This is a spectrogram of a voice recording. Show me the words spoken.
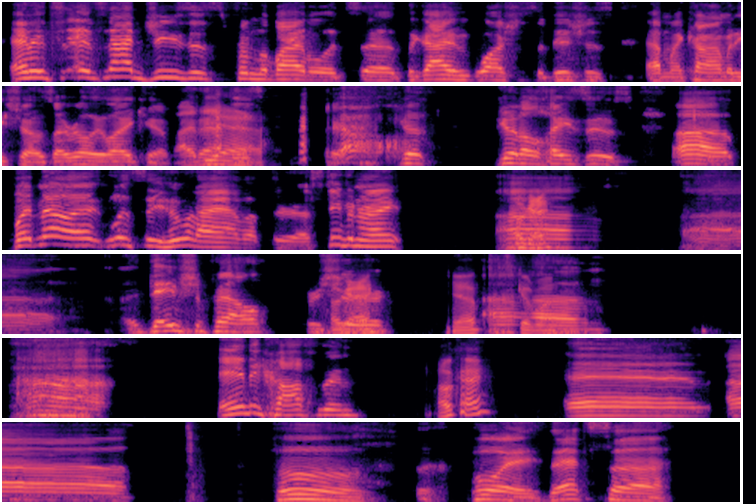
and it's it's not Jesus from the Bible. It's uh, the guy who washes the dishes at my comedy shows. I really like him. I'd have Yeah. his good, good old Jesus. Uh, but no, uh, let's see who would I have up there? Uh, Steven Wright. Okay. Uh, uh, Dave Chappelle for Okay. sure. Yep, that's a good one. Um, ah, Andy Kaufman Okay. and uh, oh boy, that's uh,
